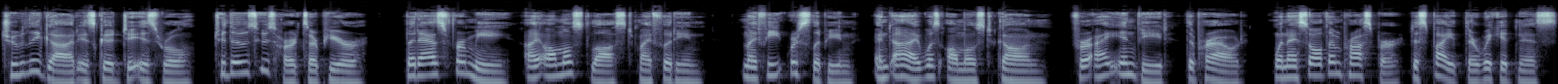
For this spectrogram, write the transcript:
Truly God is good to Israel to those whose hearts are pure. But as for me, I almost lost my footing. My feet were slipping, and I was almost gone. For I envied the proud when I saw them prosper despite their wickedness.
